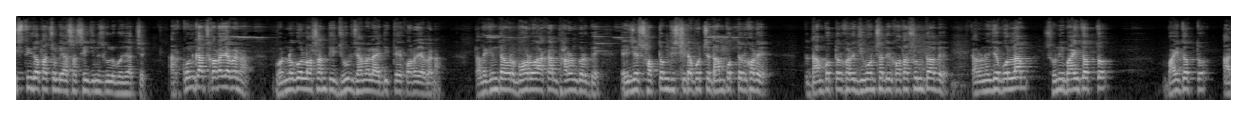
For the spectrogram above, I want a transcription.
স্থিরতা চলে আসা সেই জিনিসগুলো বোঝাচ্ছে। আর কোন কাজ করা যাবে না? গণ্ডগোল, অশান্তি ঝুট ঝামেলা এদিক থেকে করা যাবে না। তাহলে কিন্তু আবার বড় আকার ধারণ করবে। এই যে সপ্তম দৃষ্টিটা পড়ছে দাম্পত্যের ঘরে, তো দাম্পত্যর ঘরে জীবনসাথীর কথা শুনতে হবে। কারণ এই যে বললাম, শনি বায়ুতত্ত্ব বায়ুতত্ত্ব, আর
